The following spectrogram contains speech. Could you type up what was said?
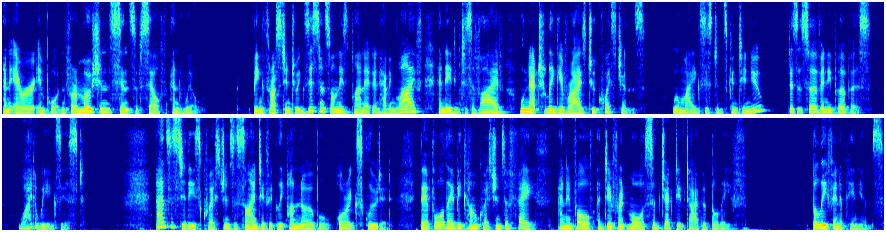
an area important for emotion, sense of self, and will. being thrust into existence on this planet and having life and needing to survive will naturally give rise to questions. Will my existence continue? Does it serve any purpose? Why do we exist? Answers to these questions are scientifically unknowable or excluded. Therefore, they become questions of faith and involve a different, more subjective type of belief. Belief in opinions.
